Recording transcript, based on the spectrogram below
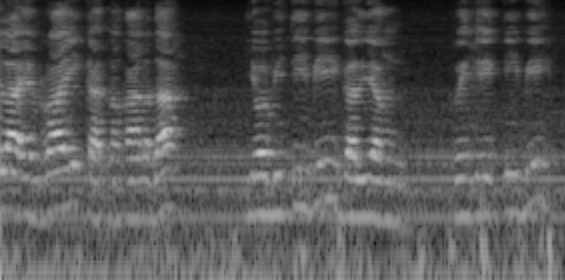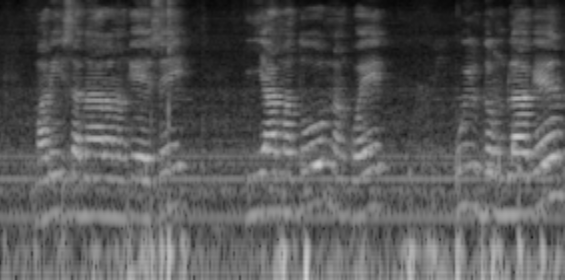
Ella and Rai Kat ng Canada. Yobi TV, Galyang 28 TV, Marisa Nara ng KSA, Yamato ng Kuwait, Wildong Vlogger,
